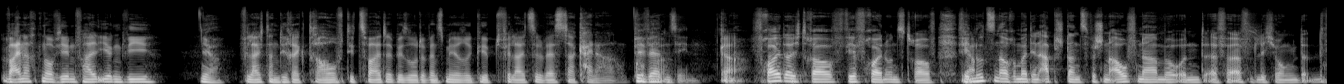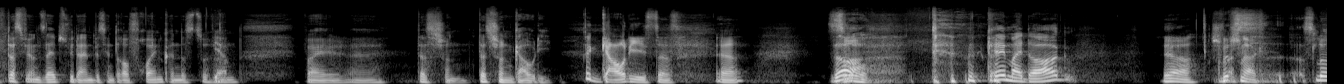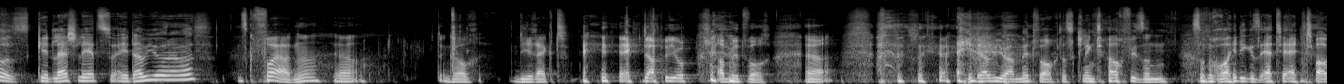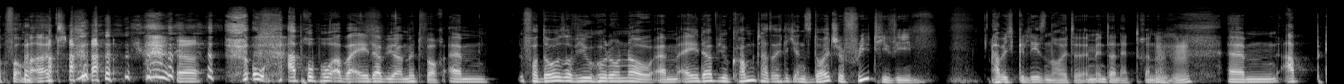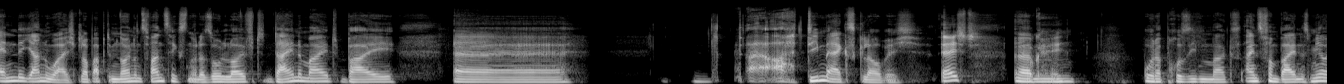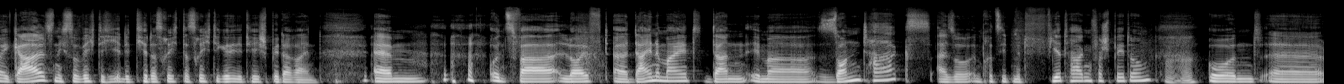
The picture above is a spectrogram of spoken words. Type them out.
Weihnachten auf jeden Fall irgendwie. Ja. Vielleicht dann direkt drauf, die zweite Episode, wenn es mehrere gibt, vielleicht Silvester, keine Ahnung. Wir Gucken werden wir. sehen. Ja. Genau. Freut euch drauf, wir freuen uns drauf. Wir Ja. nutzen auch immer den Abstand zwischen Aufnahme und äh, Veröffentlichung, da- dass wir uns selbst wieder ein bisschen drauf freuen können, das zu hören. Weil äh, das ist schon, das ist schon Gaudi. Gaudi ist das. Ja. So. Okay, my dog. Ja, Schwitzschnack. Was ist los? Geht Lashley jetzt zu AW oder was? Ist gefeuert, ne? Ja. Denke auch direkt. AW am Mittwoch. Ja. AW am Mittwoch, das klingt auch wie so ein, so ein räudiges RTL-Talk-Format. Oh, apropos aber AW am Mittwoch. Ähm, for those of you who don't know, ähm, AW kommt tatsächlich ins deutsche Free TV. Habe ich gelesen heute im Internet drin. Ähm, ab Ende Januar, ich glaube ab dem 29. oder so, läuft Dynamite bei äh, ah, D-Max, glaube ich. Echt? Ähm, Okay. Oder Pro7 Max. Eins von beiden. Ist mir auch egal, ist nicht so wichtig. Ich editiere das, richt- das Richtige, editiere ich später rein. ähm, und zwar läuft äh, Dynamite dann immer sonntags, also im Prinzip mit vier Tagen Verspätung. Und äh,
